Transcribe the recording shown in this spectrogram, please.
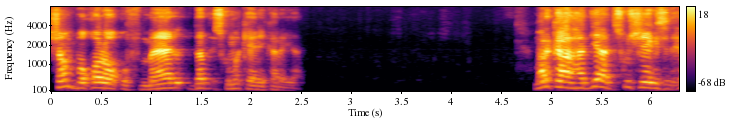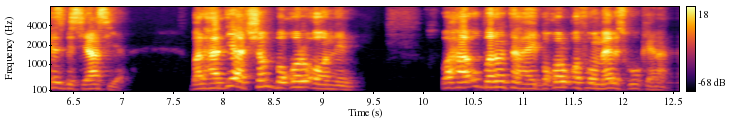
shan boqol oo qof meel dad iskuma keeni karayaan. Marka haddii aad isku sheegaysid xisbi siyaasiya bal haddii aad shan boqol oo nin waxaa u badan tahay boqol qof oo meel iskugu keenaan.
